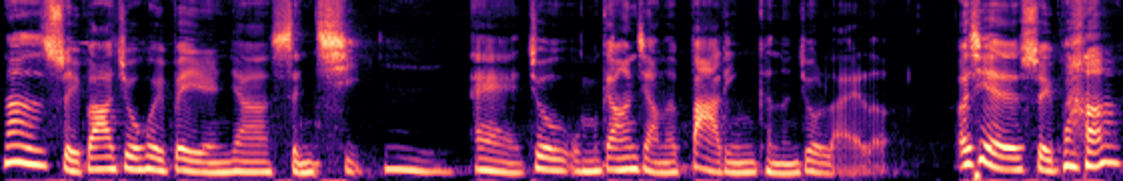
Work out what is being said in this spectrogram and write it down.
那水吧就会被人家生气。嗯，哎，就我们刚刚讲的霸凌可能就来了，而且水吧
